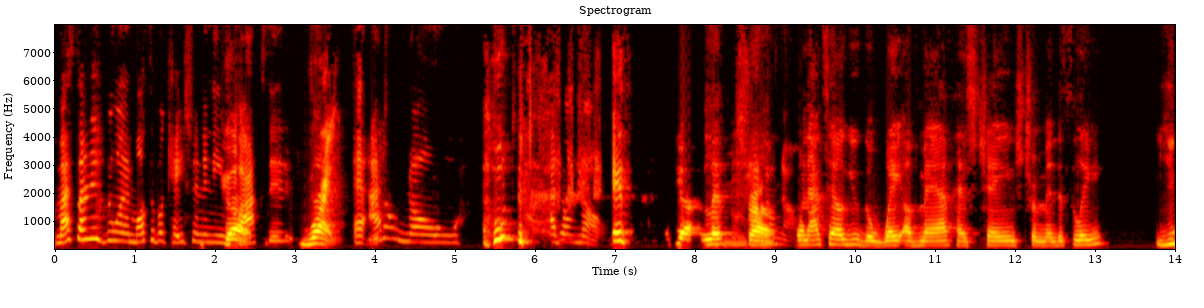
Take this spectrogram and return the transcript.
My son is doing multiplication in these Go. boxes, Right. and I don't know. Who? I don't know. It's yeah. Let I Strauss, don't know. When I tell you the way of math has changed tremendously, you.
